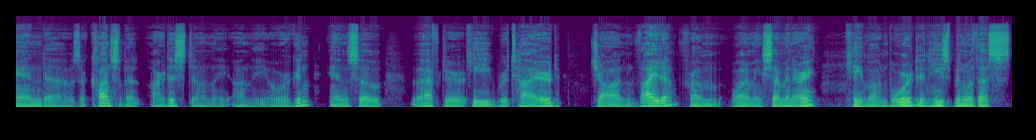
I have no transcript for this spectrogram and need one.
and uh, was a consummate artist on the on the organ. And so after he retired, John Vida from Wyoming Seminary came on board, and he's been with us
